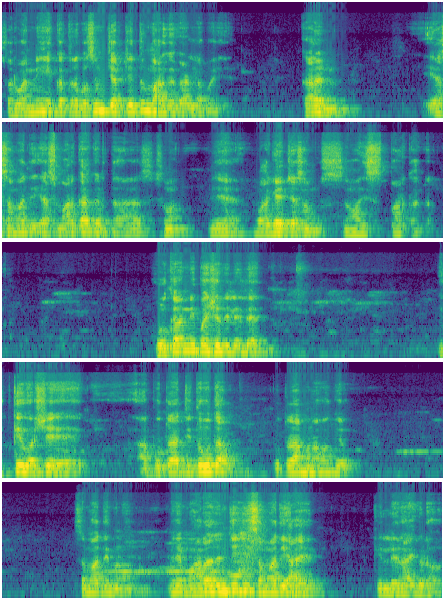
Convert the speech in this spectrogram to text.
सर्वांनी एकत्र बसून चर्चेतून मार्ग काढला पाहिजे. कारण या समाधी या स्मारकाकरता समा म्हणजे वाघ्याच्या सम समाधी स्मारकाकरता होळकरांनी पैसे दिलेले आहेत. इतके वर्षे हा पुतळा तिथं होता. पुतळा म्हणावा किंवा समाधी म्हणावा. म्हणजे महाराजांची जी समाधी आहे किल्ले रायगडावर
